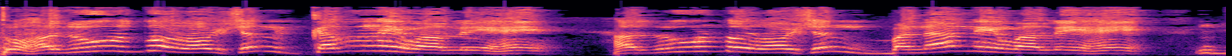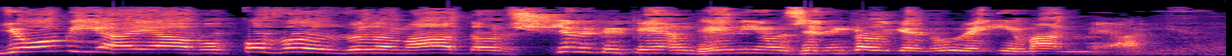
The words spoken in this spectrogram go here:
تو حضور تو روشن کرنے والے ہیں۔ حضور تو روشن بنانے والے ہیں۔ جو بھی آیا، وہ کفر و ظلمات اور شرک کے اندھیریوں سے نکل کے نور ایمان میں آ گیا۔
